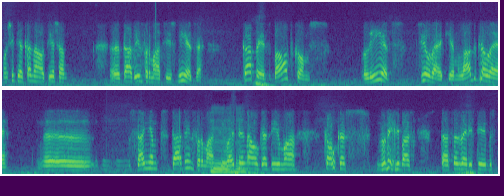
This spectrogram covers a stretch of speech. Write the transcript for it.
un šitie kanāli tiešām uh, tādu informāciju sniedza. Kāpēc Baltkoms liedz cilvēkiem Latgalē uh, saņemt tādu informāciju? Mm -hmm. Vai te nav gadījumā kaut kas nu, negribās tās sazvērestības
